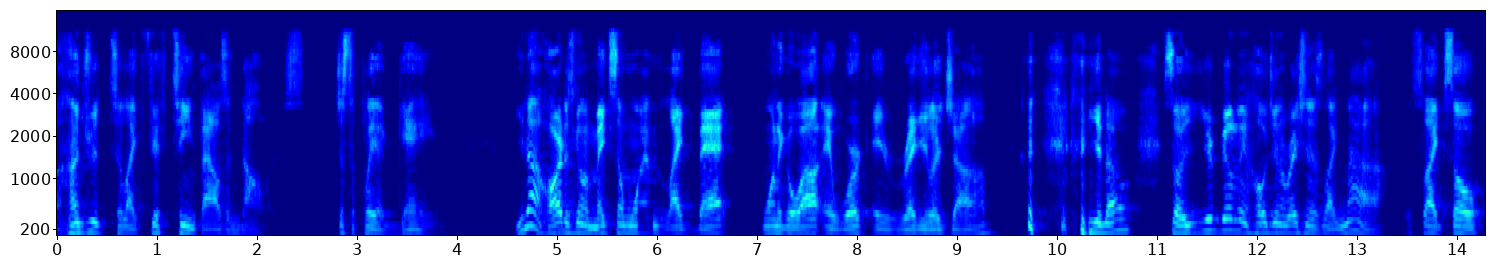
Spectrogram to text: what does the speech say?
a hundred to like fifteen thousand dollars just to play a game. You know how hard it's going to make someone like that want to go out and work a regular job? you know? So you're building a whole generation that's like, nah. It's like, so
